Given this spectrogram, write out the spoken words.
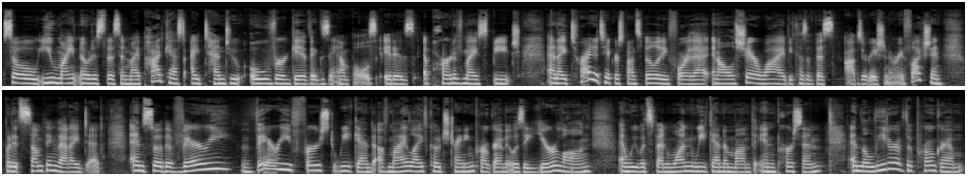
So you might notice this in my podcast. I tend to overgive examples. It is a part of my speech, and I try to take responsibility for that. And I'll share why because of this observation and reflection, but it's something that I did. And so the very, very first weekend of my life coach training program, it was a year long, and we would spend one weekend a month in person. And the leader of the program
